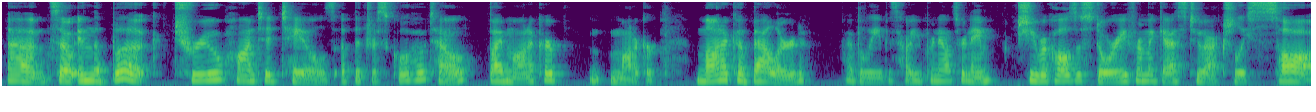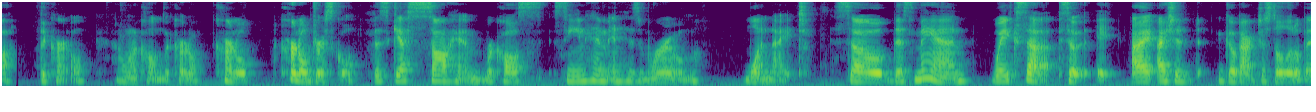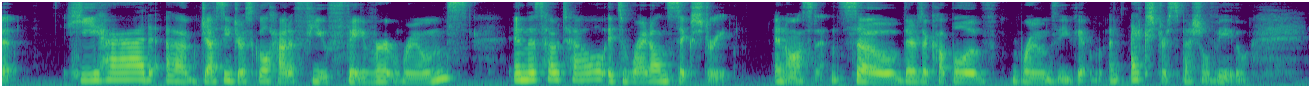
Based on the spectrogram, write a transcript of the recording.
Um, so in the book, True Haunted Tales of the Driskill Hotel by Monica Monica Monica Ballard, I believe is how you pronounce her name. She recalls a story from a guest who actually saw the colonel. I don't want to call him the colonel. Colonel Colonel Driskill. This guest saw him, recalls seeing him in his room one night. So this man wakes up. So it, I I should go back just a little bit. He had um, Jesse Driskill had a few favorite rooms in this hotel. It's right on Sixth Street in Austin. So there's a couple of rooms that you get an extra special view.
